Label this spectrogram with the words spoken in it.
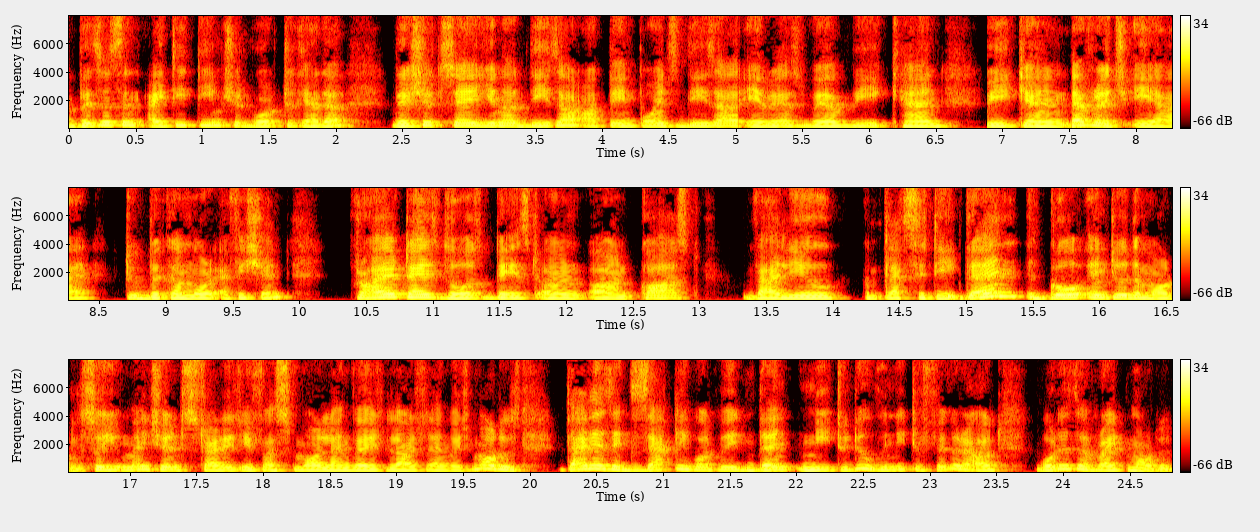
business and IT team should work together. They should say, you know, these are our pain points. These are areas where we can we can leverage AI to become more efficient. Prioritize those based on on cost, value, complexity, then go into the model. So you mentioned strategy for small language, large language models. That is exactly what we then need to do. We need to figure out what is the right model.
